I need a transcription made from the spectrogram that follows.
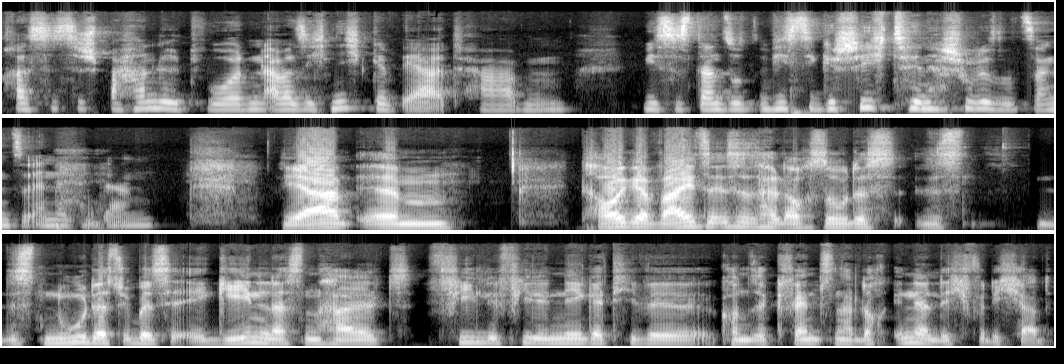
rassistisch behandelt wurden, aber sich nicht gewehrt haben? Wie ist es dann so, wie ist die Geschichte in der Schule sozusagen zu Ende gegangen? Ja, ähm, traurigerweise ist es halt auch so, dass, dass, dass nur das über das Ergehen lassen halt viele, viele negative Konsequenzen halt auch innerlich für dich hat.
